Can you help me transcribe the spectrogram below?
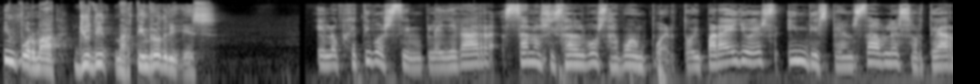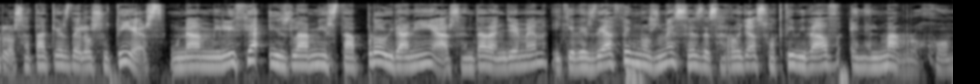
Informa Judith Martín Rodríguez. El objetivo es simple, llegar sanos y salvos a buen puerto, y para ello es indispensable sortear los ataques de los hutíes, una milicia islamista pro-iraní asentada en Yemen y que desde hace unos meses desarrolla su actividad en el Mar Rojo.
